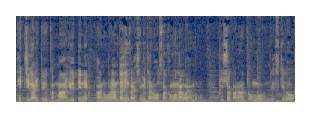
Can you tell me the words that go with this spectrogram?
手違いというかまあ言うてねあのオランダ人からしてみたら大阪も名古屋も一緒かなと思うんですけど、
